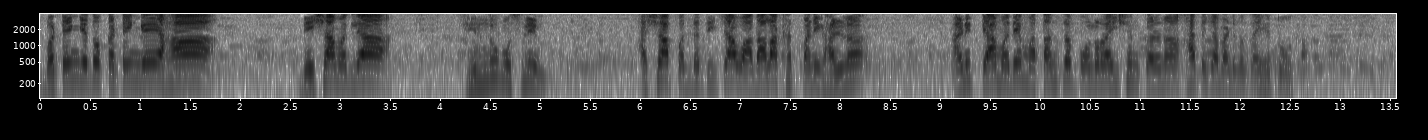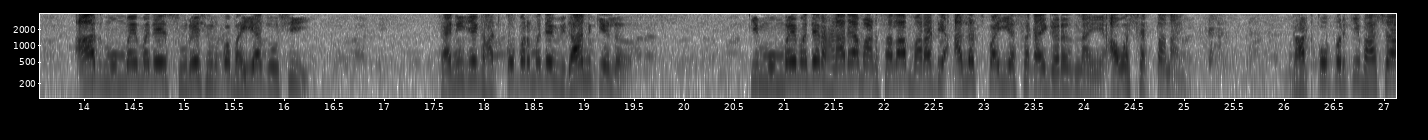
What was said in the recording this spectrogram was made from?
बटेंगे तो कटेंगे हा देशामधल्या हिंदू मुस्लिम अशा पद्धतीच्या वादाला खतपाणी घालणं आणि त्यामध्ये मतांचं पोलरायझेशन करणं हा त्याच्या पाठीमागचा हेतू होता. आज मुंबईमध्ये सुरेश उर्फ भैया जोशी ह्यांनी जे घाटकोपरमध्ये विधान केलं की मुंबईमध्ये राहणाऱ्या माणसाला मराठी आलंच पाहिजे असं काही गरज नाही आवश्यकता नाही. घाटकोपरची भाषा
